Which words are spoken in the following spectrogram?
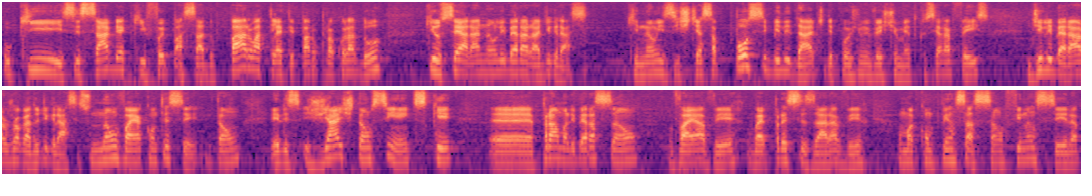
o que se sabe é que foi passado para o atleta e para o procurador que o Ceará não liberará de graça que não existe essa possibilidade, depois de um investimento que o Ceará fez, de liberar o jogador de graça. Isso não vai acontecer. Então, eles já estão cientes que é, para uma liberação vai haver, vai precisar haver uma compensação financeira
